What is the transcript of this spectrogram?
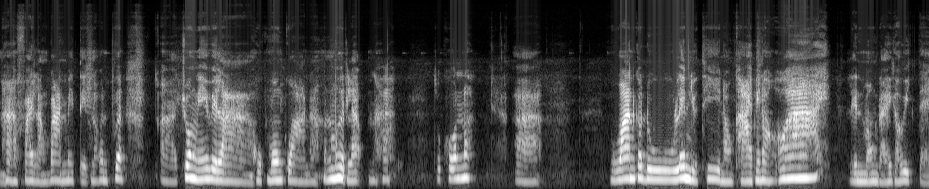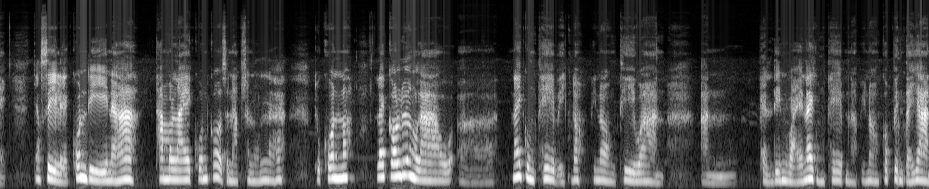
นะคะไฟหลังบ้านไม่ติดนะเพื่อนๆอ่าช่วงนี้เวลาหกโมงกว่านะมันมืดแล้วนะคะทุกคนเนาะอ่ามื่อวานก็ดูเล่นอยู่ที่หนองคายพี่น้องว้ายเล่นมองใดเขาวิกแตก จังสี่แหละคนดีนะทำอะไรคนก็สนับสนุนนะทุกคนเนาะและก็เรื่องราวในกรุงเทพอีกเนาะพี่น้องที่ว่านอันแผ่นดินไหวในกรุงเทพนะพี่น้องก็เป็นตาย่าน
